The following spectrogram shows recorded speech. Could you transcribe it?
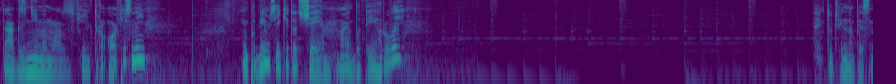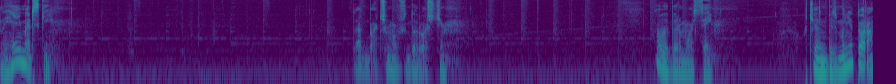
Так, знімемо з фільтру офісний. І подивимося, які тут ще є. Має бути ігровий. Тут він написаний геймерський. Так, бачимо вже дорожчі. Ну, виберемо ось цей. Хоча він без монітора.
